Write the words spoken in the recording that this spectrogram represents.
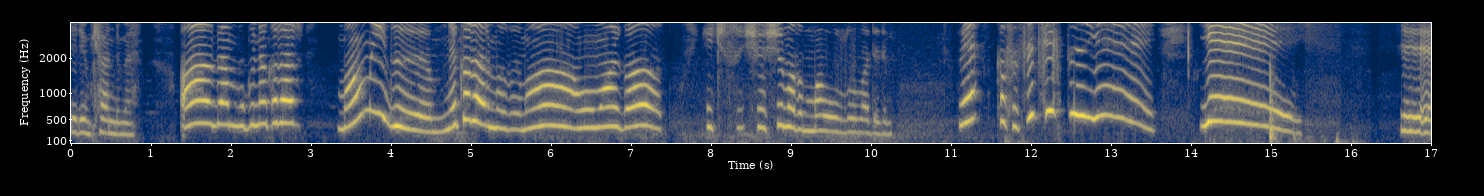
dedim kendime. Aa ben bugüne kadar mal mıydım? Ne kadar malım? Aa oh my god. Hiç şaşırmadım mal olduğuma dedim. Ve kafası çıktı. Yay! Yay!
